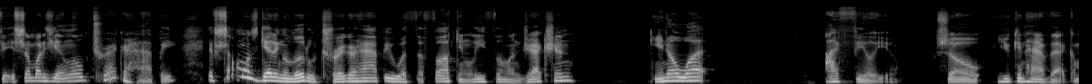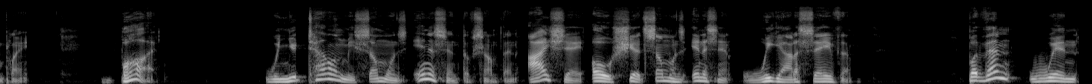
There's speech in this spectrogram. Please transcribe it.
If somebody's getting a little trigger happy, if someone's getting a little trigger happy with the fucking lethal injection, you know what? I feel you. So you can have that complaint. But when you're telling me someone's innocent of something, I say, oh shit, someone's innocent. We got to save them. But then when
